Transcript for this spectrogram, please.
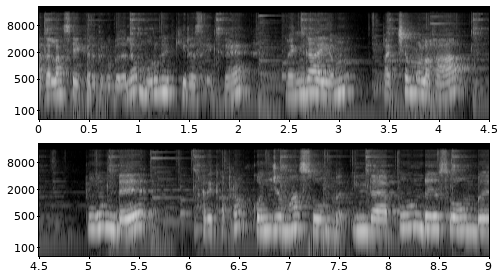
அதெல்லாம் சேர்க்குறதுக்கு பதிலாக முருங்கைக்கீரை சேர்க்குறேன். வெங்காயம் பச்சை மிளகா பூண்டு அதுக்கப்புறம் கொஞ்சமாக சோம்பு. இந்த பூண்டு சோம்பு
